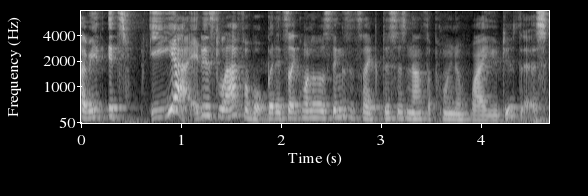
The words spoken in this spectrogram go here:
I mean, it's yeah, it is laughable, but it's like one of those things. It's like this is not the point of why you do this.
